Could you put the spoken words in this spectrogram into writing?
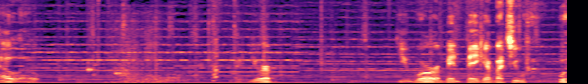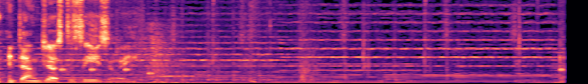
hello. You're you were a bit bigger, but you went down just as easily. Uh,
